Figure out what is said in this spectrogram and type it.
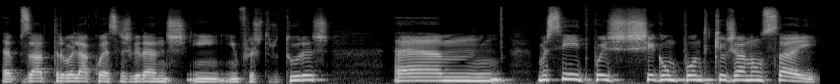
apesar de trabalhar com essas grandes infraestruturas. Um, mas sim, depois chega um ponto que eu já não sei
